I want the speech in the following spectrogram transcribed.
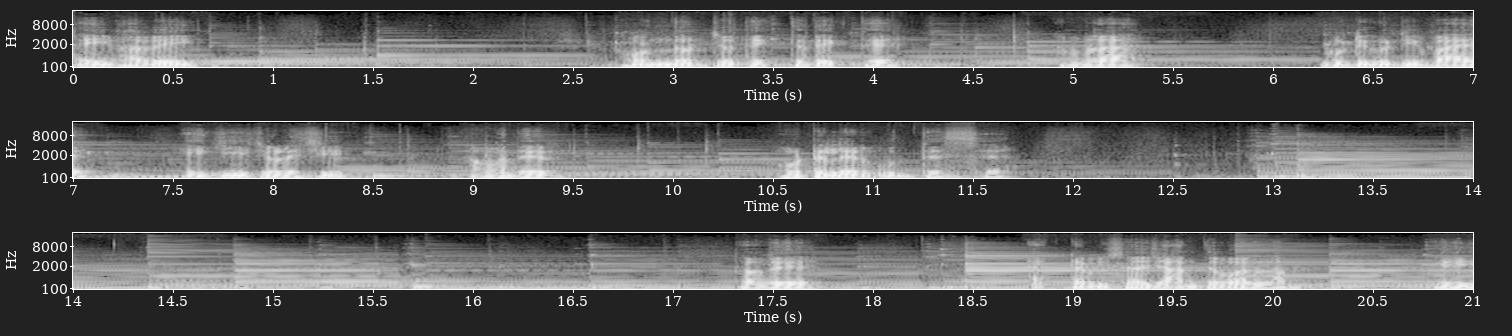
এইভাবেই সৌন্দর্য দেখতে দেখতে আমরা গুটি গুটি পায়ে এগিয়ে চলেছি আমাদের হোটেলের উদ্দেশ্যে। তবে একটা বিষয় জানতে পারলাম, এই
